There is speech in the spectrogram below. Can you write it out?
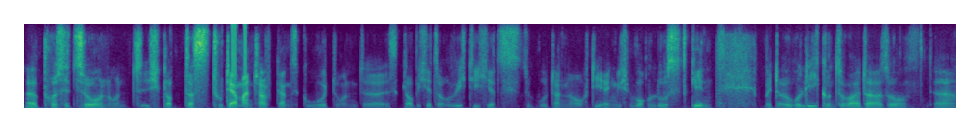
äh, Position. Und ich glaube, das tut der Mannschaft ganz gut und äh, ist, glaube ich, jetzt auch wichtig, jetzt, wo dann auch die englischen Wochen losgehen mit Euroleague und so weiter. Also, äh,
